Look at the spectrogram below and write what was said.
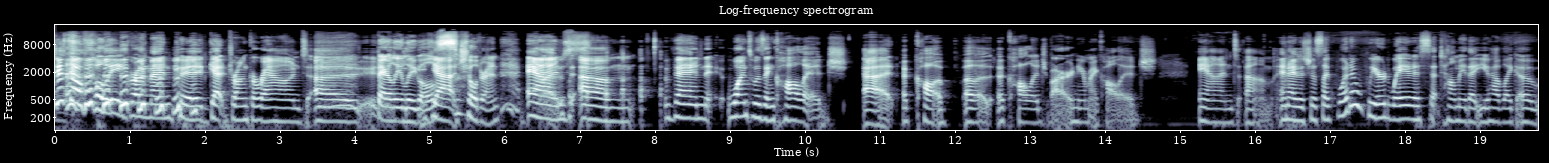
just so fully grown men could get drunk around uh barely legal. yeah, children. And um then once was in college at a co- a, a college bar near my college. And um and I was just like, what a weird way to s tell me that you have like a,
